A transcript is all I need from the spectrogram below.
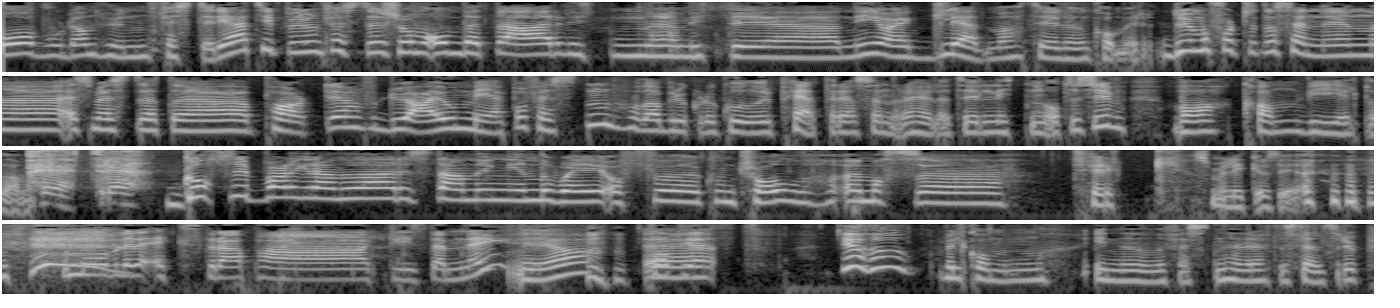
Og hvordan hun fester. Jeg tipper hun fester som om dette er 1999, og jeg gleder meg til hun kommer. Du må fortsette å sende inn eh, SMS til dette partyet, for du er jo med på festen. Og da bruker du kodeord P3 og sender det hele til 1987. Hva kan vi hjelpe deg med? P3. Gossip var det greiene der. Standing in the way of uh, control. Eh, Masse trøkk, som jeg liker å si. Og nå ble det ekstra partystemning. ja, Fått eh, gjest. velkommen inn i denne festen, Henriette Stenstrup.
